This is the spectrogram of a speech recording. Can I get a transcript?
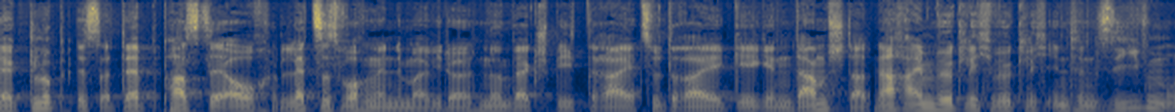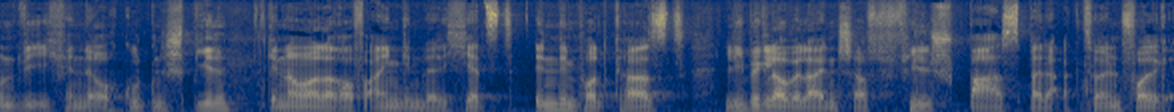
Der Club ist adept, passte auch letztes Wochenende mal wieder. Nürnberg spielt 3 zu 3 gegen Darmstadt. Nach einem wirklich, wirklich intensiven und wie ich finde auch guten Spiel. Genauer darauf eingehen werde ich jetzt in dem Podcast. Liebe, Glaube, Leidenschaft. Viel Spaß bei der aktuellen Folge.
